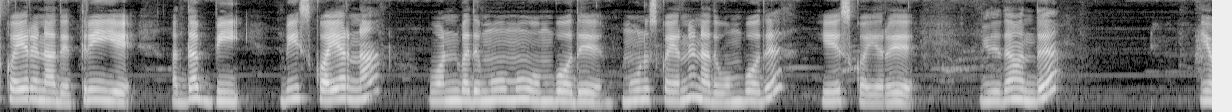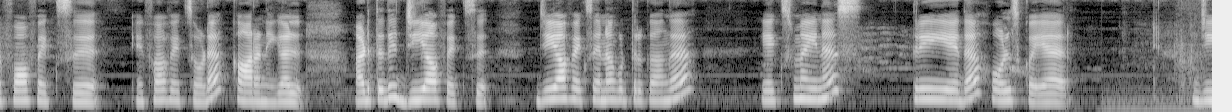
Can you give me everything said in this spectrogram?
square என்னது? த்ரீ ஏ அதுதான் பி பி ஸ்கொயர்னா ஒன்பது மூணு ஒம்பது. மூணு ஸ்கொயர்னு என்னது? ஒம்பது ஏ ஸ்கொயரு இதுதான் வந்து F of X F of எக்ஸோட காரணிகள். அடுத்தது G of X G of X என்ன கொடுத்துருக்காங்க? X minus three A the whole square G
